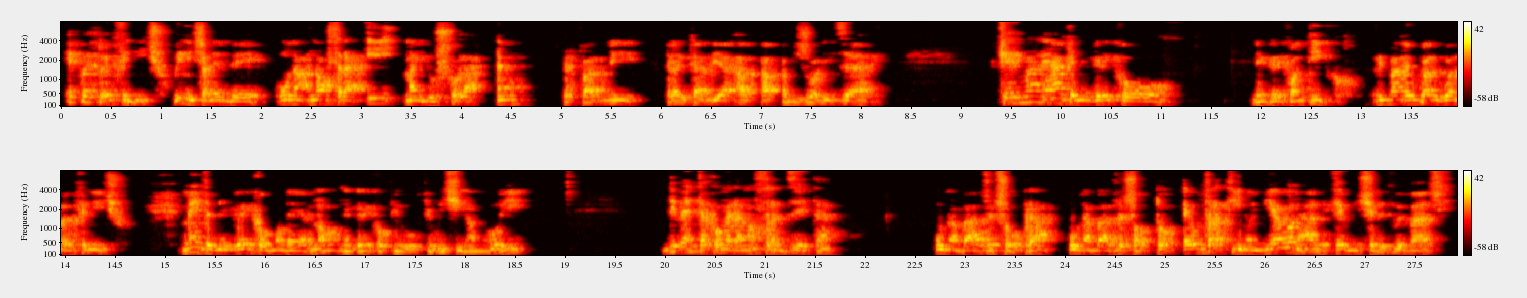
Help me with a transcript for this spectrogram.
e questo è il fenicio, quindi sarebbe una nostra I maiuscola, eh? per, farvi, per aiutarvi a, a, a, visualizzare, che rimane anche nel greco, nel greco antico, rimane uguale, uguale al fenicio, mentre nel greco moderno, nel greco più, più vicino a noi, diventa come la nostra Z, una base sopra, una base sotto e un trattino in diagonale che unisce le due basi.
